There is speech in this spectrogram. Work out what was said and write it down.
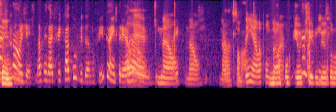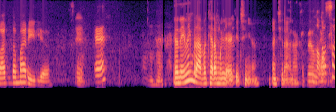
Sim. Não, gente, na verdade fica a dúvida, não fica entre ela É, e o Não, não, não. Ela Só tem ela ponto Não, porque o tiro veio do lado da Marília. É. É? Uhum. Eu nem lembrava que era a mulher que tinha atirado. Caraca, velho. Nossa,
